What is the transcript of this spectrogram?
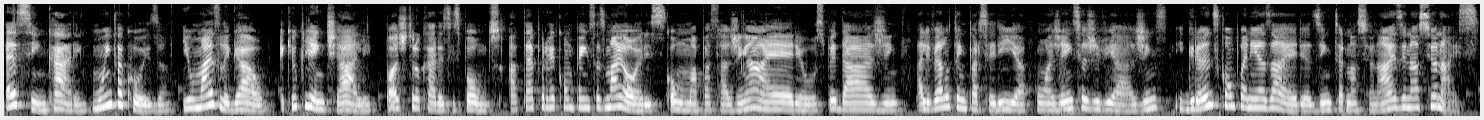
É sim, Karen, muita coisa. E o mais legal é que o cliente Ali pode trocar esses pontos até por recompensas maiores, como uma passagem aérea hospedagem. A Livelo tem parceria com agências de viagens e grandes companhias aéreas internacionais e nacionais.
